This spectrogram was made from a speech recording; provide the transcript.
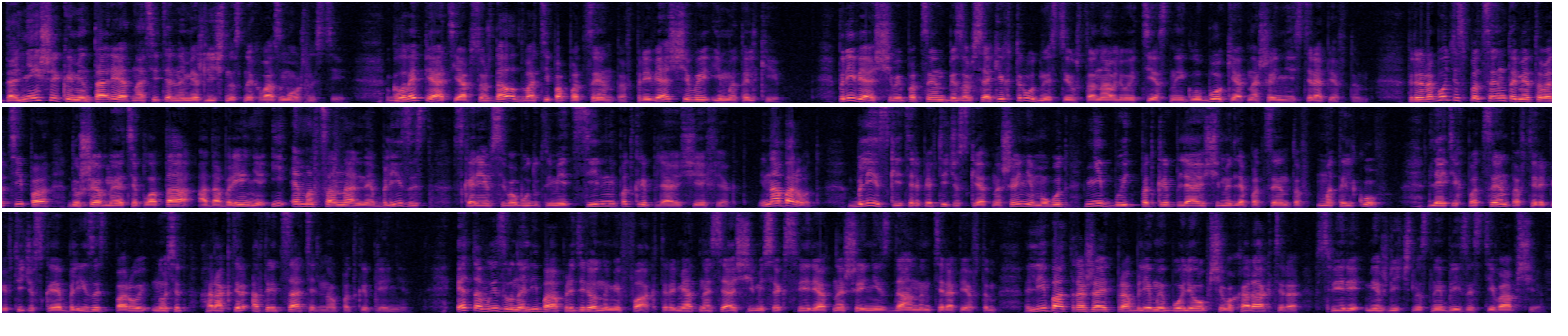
Дальнейшие комментарии относительно межличностных возможностей. В главе 5 я обсуждал два типа пациентов – привязчивые и мотыльки. Привязчивый пациент безо всяких трудностей устанавливает тесные и глубокие отношения с терапевтом. При работе с пациентами этого типа душевная теплота, одобрение и эмоциональная близость, скорее всего, будут иметь сильный подкрепляющий эффект. И наоборот, близкие терапевтические отношения могут не быть подкрепляющими для пациентов мотыльков. Для этих пациентов терапевтическая близость порой носит характер отрицательного подкрепления. Это вызвано либо определенными факторами, относящимися к сфере отношений с данным терапевтом, либо отражает проблемы более общего характера в сфере межличностной близости вообще.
